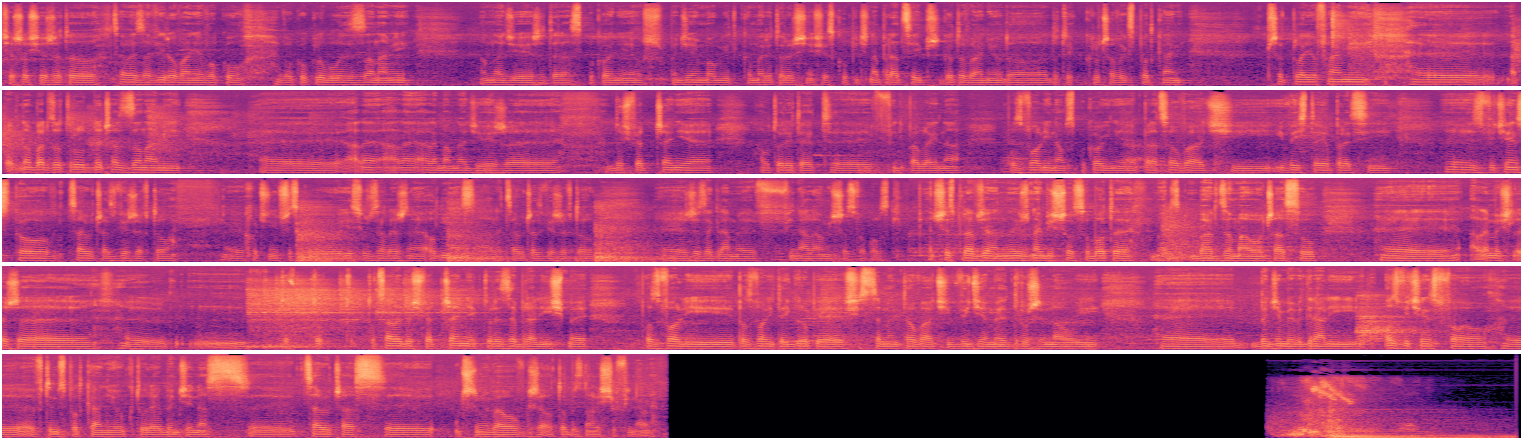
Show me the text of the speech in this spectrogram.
Cieszę się, że to całe zawirowanie wokół, wokół klubu jest za nami. Mam nadzieję, że teraz spokojnie już będziemy mogli tylko merytorycznie się skupić na pracy i przygotowaniu do, do tych kluczowych spotkań przed playoffami. E, Na pewno bardzo trudny czas za nami, e, ale, ale, ale mam nadzieję, że doświadczenie, autorytet e, Filipa Blejna pozwoli nam spokojnie pracować i, i wyjść z tej opresji e, zwycięsko. Cały czas wierzę w to, e, choć nie wszystko jest już zależne od nas, ale cały czas wierzę w to, e, że zagramy w finale o Mistrzostwo Polski. Pierwszy sprawdzian już najbliższą sobotę, bardzo, bardzo mało czasu. Ale myślę, że to, to, to, to całe doświadczenie, które zebraliśmy, pozwoli, pozwoli tej grupie się scementować i wyjdziemy drużyną i będziemy grali o zwycięstwo e, w tym spotkaniu, które będzie nas e, cały czas e, utrzymywało w grze o to, by znaleźć się w finale.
